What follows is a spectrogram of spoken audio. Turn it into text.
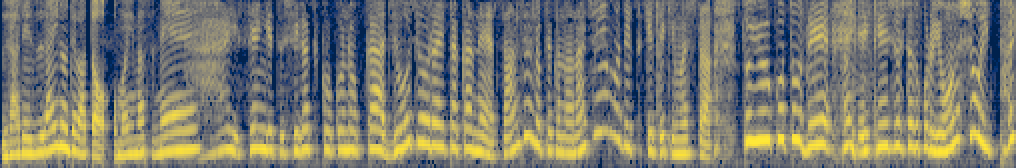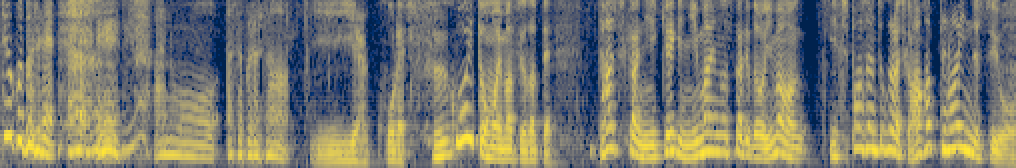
売られづらいのではと思いますね。はい。先月4月9日、上場来高値3670円までつけてきました。ということで、はい、え検証したところ4勝1敗ということで、えあのー、朝倉さん。いや、これすごいと思いますよ。だって、確かに日経平均2万円乗せたけど、今は1%ぐらいしか上がってないんですよ。はい、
